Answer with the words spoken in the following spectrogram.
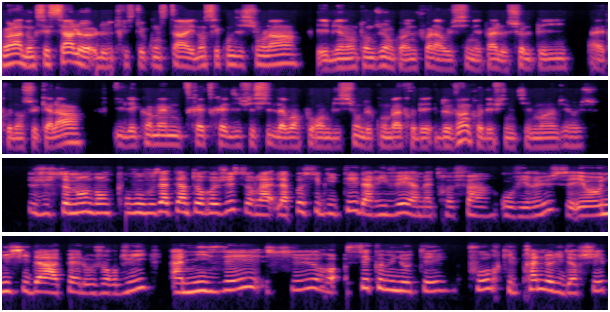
Voilà, donc c'est ça le, triste constat. Et dans ces conditions-là, et bien entendu, encore une fois, la Russie n'est pas le seul pays à être dans ce cas-là, il est quand même très très difficile d'avoir pour ambition de combattre, de vaincre définitivement un virus. Justement, donc, vous vous êtes interrogé sur la, possibilité d'arriver à mettre fin au virus et ONU-SIDA appelle aujourd'hui à miser sur ces communautés pour qu'ils prennent le leadership.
